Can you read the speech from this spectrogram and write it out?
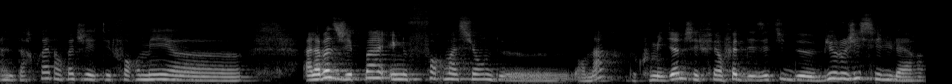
interprète, en fait, j'ai été formée. Euh, à la base, j'ai pas une formation en art, de comédienne. J'ai fait en fait des études de biologie cellulaire.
